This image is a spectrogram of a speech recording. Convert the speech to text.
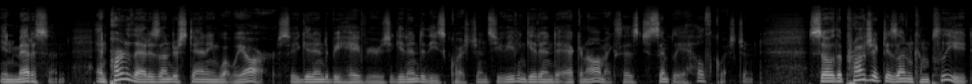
in medicine. And part of that is understanding what we are. So you get into behaviors, you get into these questions, you even get into economics as simply a health question. So the project is incomplete,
